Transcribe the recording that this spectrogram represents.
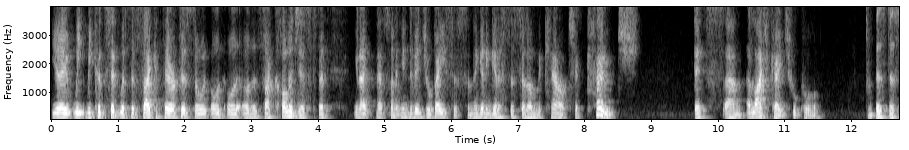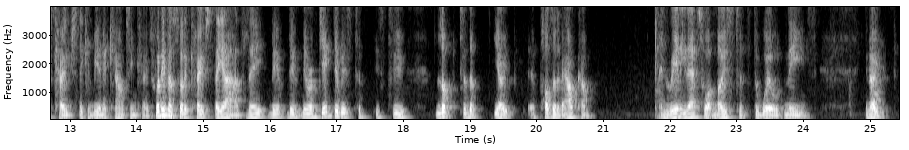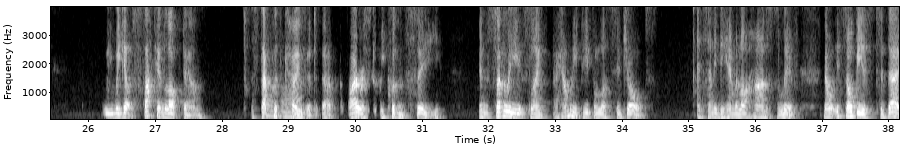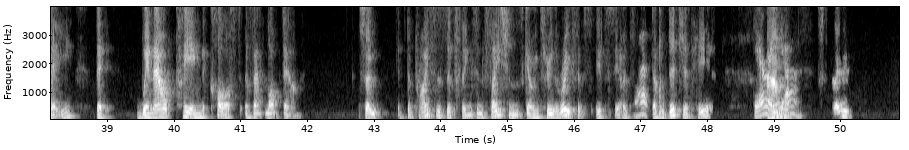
you know, we, we could sit with the psychotherapist or, or, or, or the psychologist, but you know, that's on an individual basis, and they're going to get us to sit on the couch. A coach that's um, a life coach, we'll call them, a business coach, they can be an accounting coach, whatever sort of coach they are, they, they, they their objective is to is to look to the you know a positive outcome and really that's what most of the world needs you know Yeah. we, we got stuck in lockdown stuck with Mhm. covid a virus that we couldn't see and suddenly it's like how many people lost their jobs it suddenly became a lot harder to live now it's obvious today that we're now paying the cost of that lockdown so the prices of things inflation's going through the roof it's it's you know it's Yes. double digit here Scary, Um, yes. so,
